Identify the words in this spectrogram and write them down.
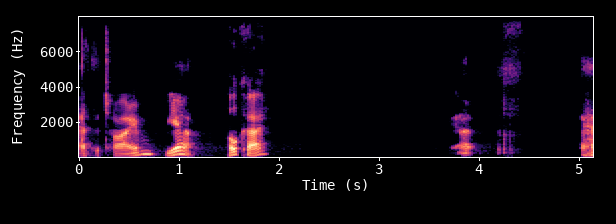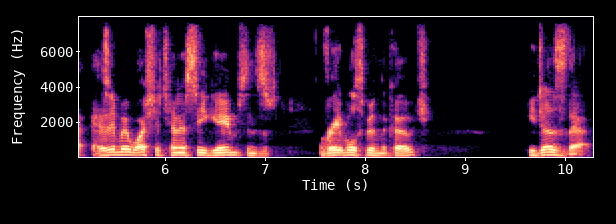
At the time, yeah. Okay. Uh, ha- Has anybody watched a Tennessee game since Vrabel's been the coach? He does that.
